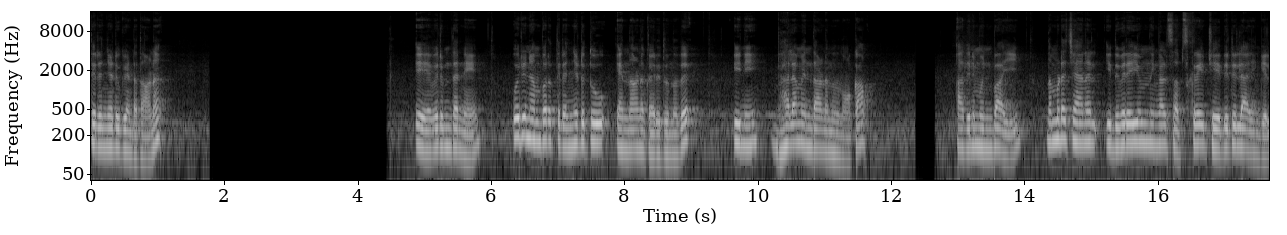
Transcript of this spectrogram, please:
തിരഞ്ഞെടുക്കേണ്ടതാണ്. ഏവരും തന്നെ ഒരു നമ്പർ തിരഞ്ഞെടുത്തു എന്നാണ് കരുതുന്നത്. ഇനി ഫലം എന്താണെന്ന് നോക്കാം. അതിനു മുൻപായി നമ്മുടെ ചാനൽ ഇതുവരെയും നിങ്ങൾ സബ്സ്ക്രൈബ് ചെയ്തിട്ടില്ല എങ്കിൽ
